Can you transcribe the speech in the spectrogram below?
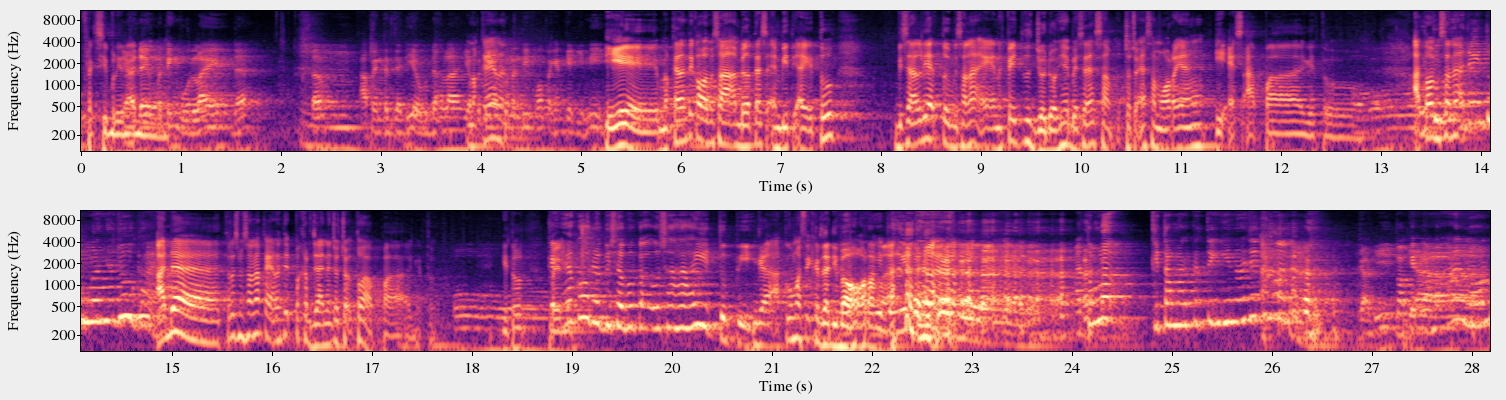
fleksibelin ya ada aja. yang penting mulai dah Tetap apa yang terjadi ya udahlah yang penting Makanya- aku nanti mau pengen kayak gini Iya, makanya nanti kalau misalnya ambil tes MBTI itu bisa lihat tuh misalnya ENFP itu jodohnya biasanya sam- cocoknya sama orang yang IS apa gitu. Atau Itu misalnya ada hitungannya juga ya? ada, terus misalnya kayak nanti pekerjaan yang cocok tuh apa gitu. Oh Itu kayaknya kok udah bisa buka usaha itu pi Enggak, aku masih kerja di bawah orang lah. Atau enggak kita marketingin aja gimana Gak bisa pakai nama anon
